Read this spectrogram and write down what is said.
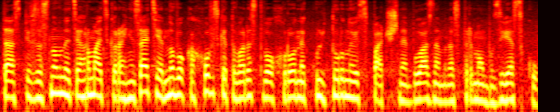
та співзасновниця громадської організації Новокаховське товариство охорони культурної спадщини, була з нами на прямому зв'язку.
